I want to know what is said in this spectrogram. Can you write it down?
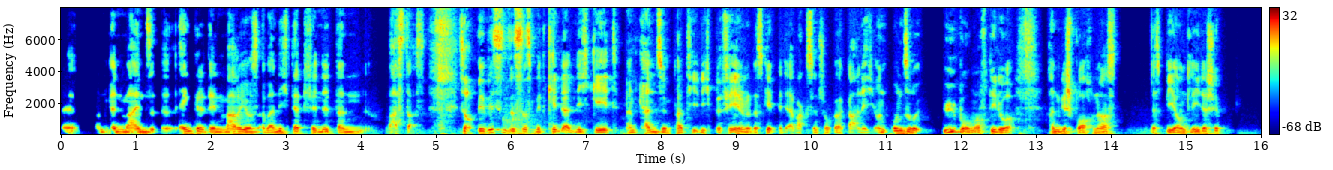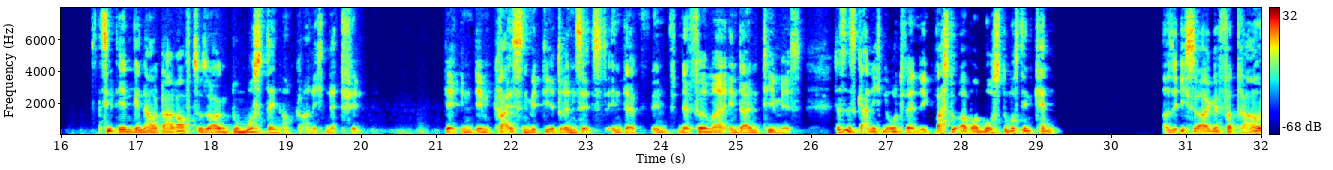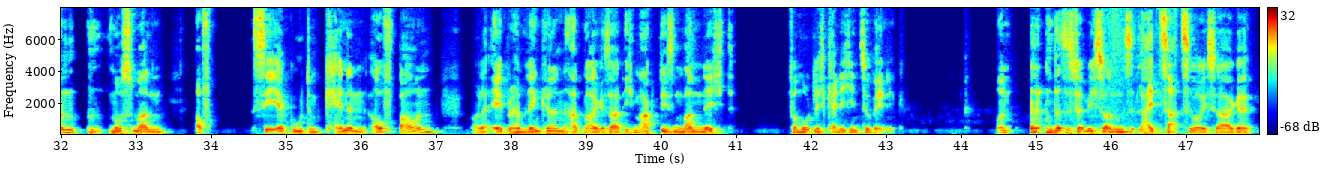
Äh, und wenn mein Enkel den Marius aber nicht nett findet, dann war's das. So, wir wissen, dass das mit Kindern nicht geht. Man kann Sympathie nicht befehlen und das geht mit Erwachsenen schon gar nicht. Und unsere Übung, auf die du angesprochen hast, das Beyond Leadership, zielt eben genau darauf zu sagen, du musst den auch gar nicht nett finden der in dem Kreis mit dir drin sitzt, in der, in der Firma, in deinem Team ist. Das ist gar nicht notwendig. Was du aber musst, du musst ihn kennen. Also ich sage, Vertrauen muss man auf sehr gutem Kennen aufbauen. Oder Abraham Lincoln hat mal gesagt, ich mag diesen Mann nicht. Vermutlich kenne ich ihn zu wenig. Und das ist für mich so ein Leitsatz, wo ich sage,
